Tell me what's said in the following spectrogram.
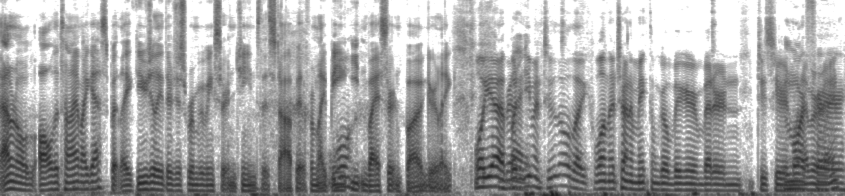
I don't know all the time, I guess, but like usually they're just removing certain genes that stop it from like being Well- eaten by a certain bug or like Well, yeah, Right. but even too though, like, well, they're trying to make them grow bigger and better and juicier and more whatever,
